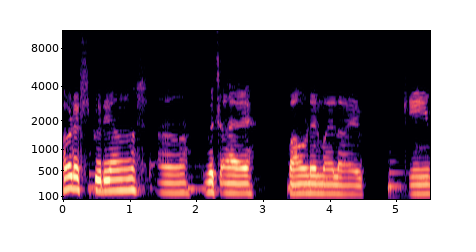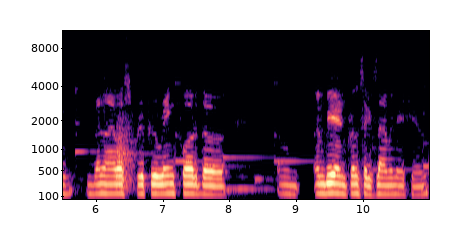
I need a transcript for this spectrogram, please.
third experience uh, which I found in my life came when I was preparing for the um, MBA entrance examinations,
